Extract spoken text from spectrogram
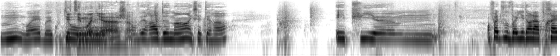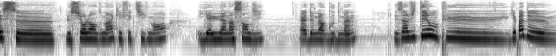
Hmm, ouais bah écoutez Des on- témoignages. on verra demain etc et puis euh, en fait vous voyez dans la presse le surlendemain qu'effectivement il y a eu un incendie à la demeure Goodman les invités ont pu il n'y a pas de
